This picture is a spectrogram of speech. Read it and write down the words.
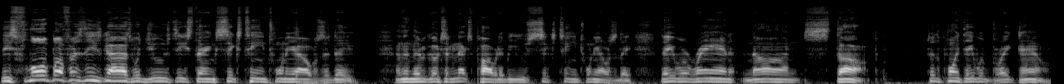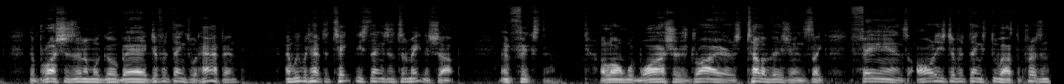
these floor buffers, these guys would use these things 16, 20 hours a day. And then they would go to the next where they'd be used 16, 20 hours a day. They were ran non-stop to the point they would break down. The brushes in them would go bad. Different things would happen. And we would have to take these things into the maintenance shop and fix them along with washers, dryers, televisions, like fans, all these different things throughout the prison.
